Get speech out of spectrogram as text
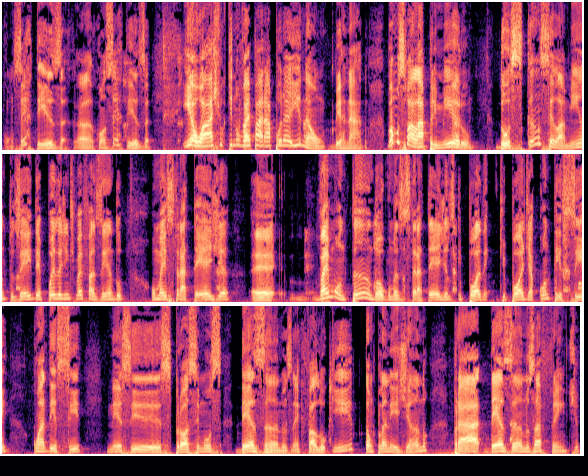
Com certeza, uh, com certeza. E eu acho que não vai parar por aí, não, Bernardo. Vamos falar primeiro dos cancelamentos e aí depois a gente vai fazendo uma estratégia, é, vai montando algumas estratégias que podem que pode acontecer com a DC nesses próximos 10 anos, né? Que falou que estão planejando para 10 anos à frente.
